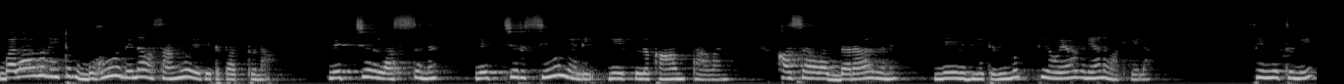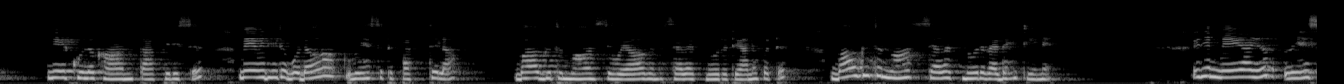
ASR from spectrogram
බලාගෙන හිටපු බොහෝ දෙනා සංවේගයටපත් වුණා. මෙච්චර ලස්සන, මෙච්චර සියුමැලි මේ කුල කාන්තාවන් කසාවක් දරාගෙන මේ විදිහට විමුක්තිය හොයාගෙන යනවා කියලා. සිංහතුනි මේ කුල කාන්තා පිරිස මේ විදිහට ගොඩාක් වෙහෙසටපත් වෙලා භාග්‍යතුන් වහන්සේ හොයාගෙන සවැත් නුවරට යනකොට භාග්‍යතුන් වහන්සේ සවැත් නුවර වැඩ හිටියේ නෑ. ඉතින් මේ අය වෙහෙස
